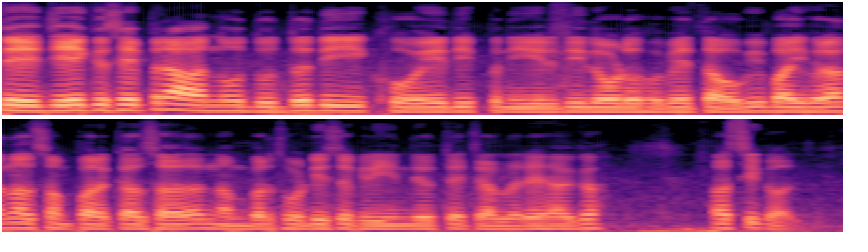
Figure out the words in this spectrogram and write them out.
ਤੇ ਜੇ ਕਿਸੇ ਭਰਾ ਨੂੰ ਦੁੱਧ ਦੀ, ਖੋਏ ਦੀ, ਪਨੀਰ ਦੀ ਲੋੜ ਹੋਵੇ ਤਾਂ ਉਹ ਵੀ ਬਾਈ ਹੋਰਾਂ ਨਾਲ ਸੰਪਰਕ ਕਰ ਸਕਦਾ। ਨੰਬਰ ਤੁਹਾਡੀ ਸਕਰੀਨ ਦੇ ਉੱਤੇ ਚੱਲ ਰਿਹਾ ਹੈਗਾ। ਸਤਿ ਸ਼੍ਰੀ ਅਕਾਲ ਜੀ।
